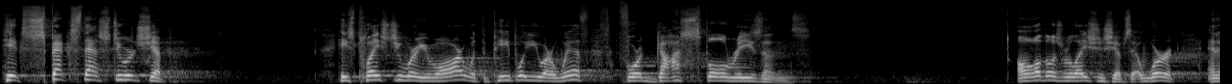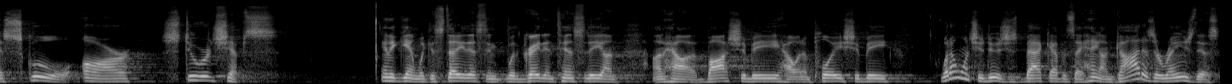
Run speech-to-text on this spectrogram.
He expects that stewardship. He's placed you where you are with the people you are with for gospel reasons. All those relationships at work and at school are stewardships. And again, we can study this in, with great intensity on, on how a boss should be, how an employee should be. What I want you to do is just back up and say, hang on, God has arranged this,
